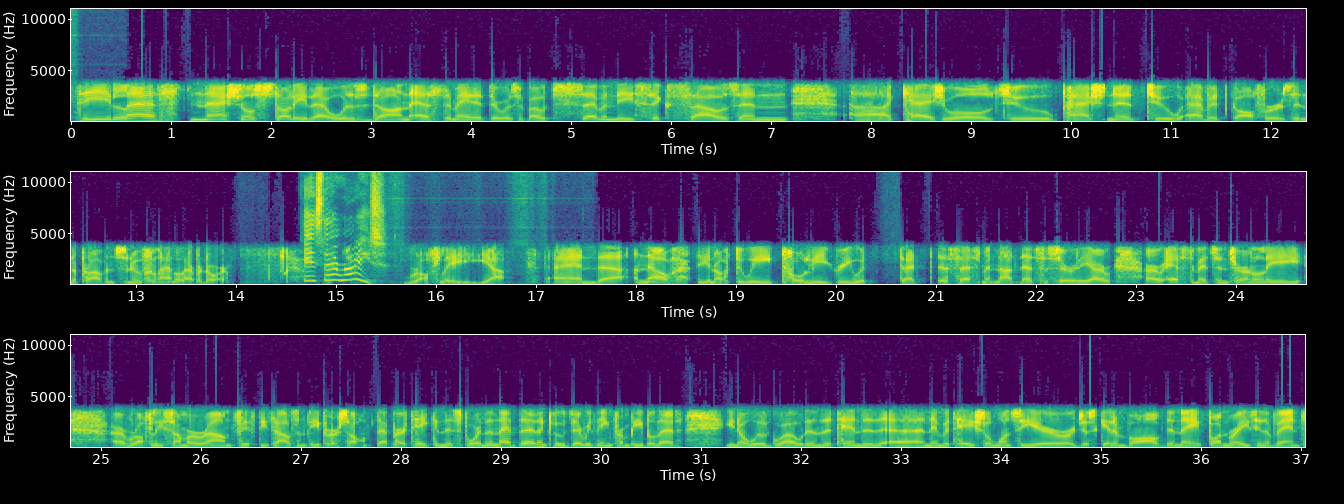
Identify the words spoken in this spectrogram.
The last national study that was done estimated there was about 76,000 uh, casual to passionate to avid golfers in the province of Newfoundland and Labrador. Is that right? Roughly, yeah. And uh, now, you know, do we totally agree with that assessment? Not necessarily. Our our estimates internally are roughly somewhere around 50,000 people or so that partake in this sport, and that that includes everything from people that, you know, will go out and attend uh, an invitational once a year, or just get involved in a fundraising event,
